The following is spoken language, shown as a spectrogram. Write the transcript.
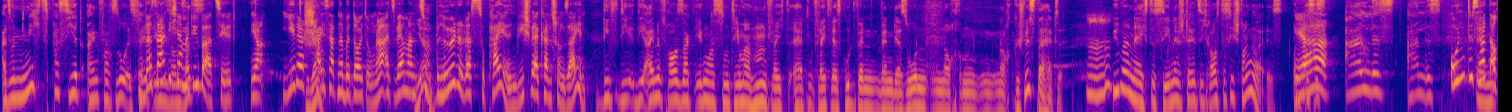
also nichts passiert einfach so. Es fällt Das sage ich so ja ein mit Satz- übererzählt. Ja. Jeder Scheiß hat eine Bedeutung, ne? Als wäre man Ja. zu blöde, das zu peilen. Wie schwer kann es schon sein? Die, die, die eine Frau sagt irgendwas zum Thema, hm, vielleicht, hätten- vielleicht wäre es gut, wenn, wenn der Sohn noch, noch Geschwister hätte. Mhm. Übernächste Szene stellt sich raus, dass sie schwanger ist. Und Ja. es ist alles, alles. Und es ähm, hat auch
